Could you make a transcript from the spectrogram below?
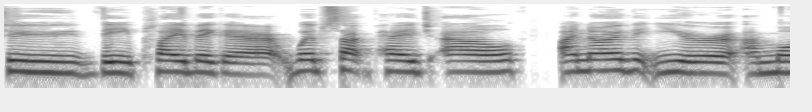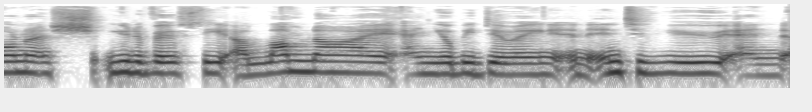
to the Play Bigger website page, Al. I know that you're a Monash University alumni and you'll be doing an interview and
